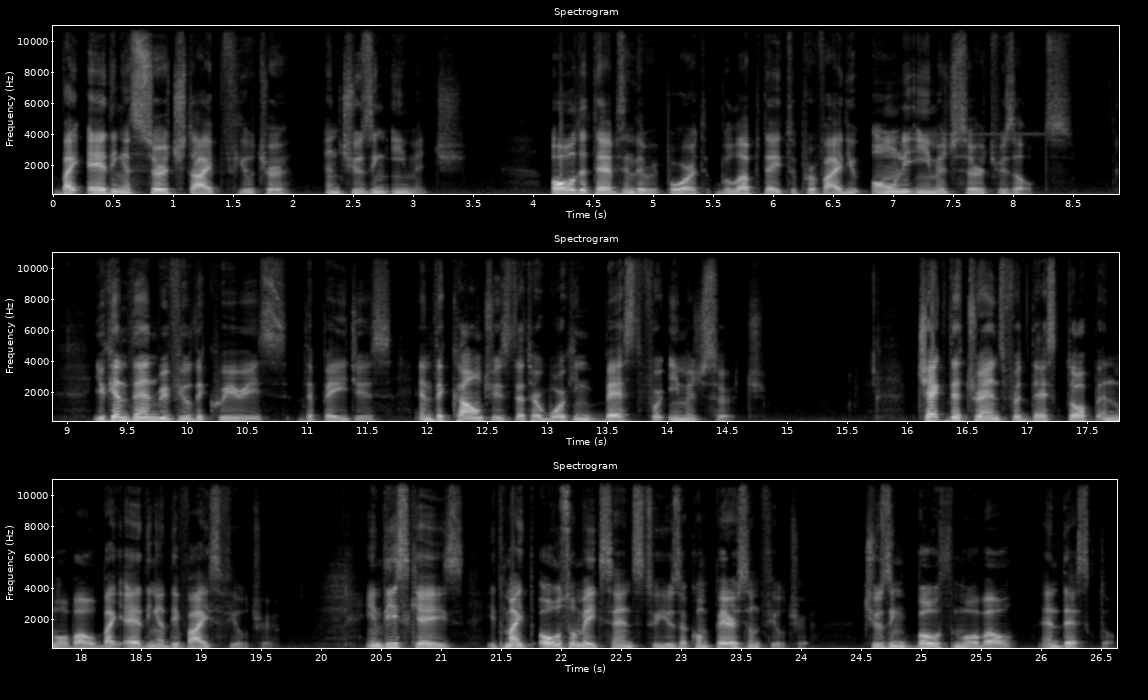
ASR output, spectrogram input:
by adding a search type filter and choosing image. All the tabs in the report will update to provide you only image search results. You can then review the queries, the pages, and the countries that are working best for image search. Check the trends for desktop and mobile by adding a device filter. In this case, it might also make sense to use a comparison filter, choosing both mobile and desktop.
